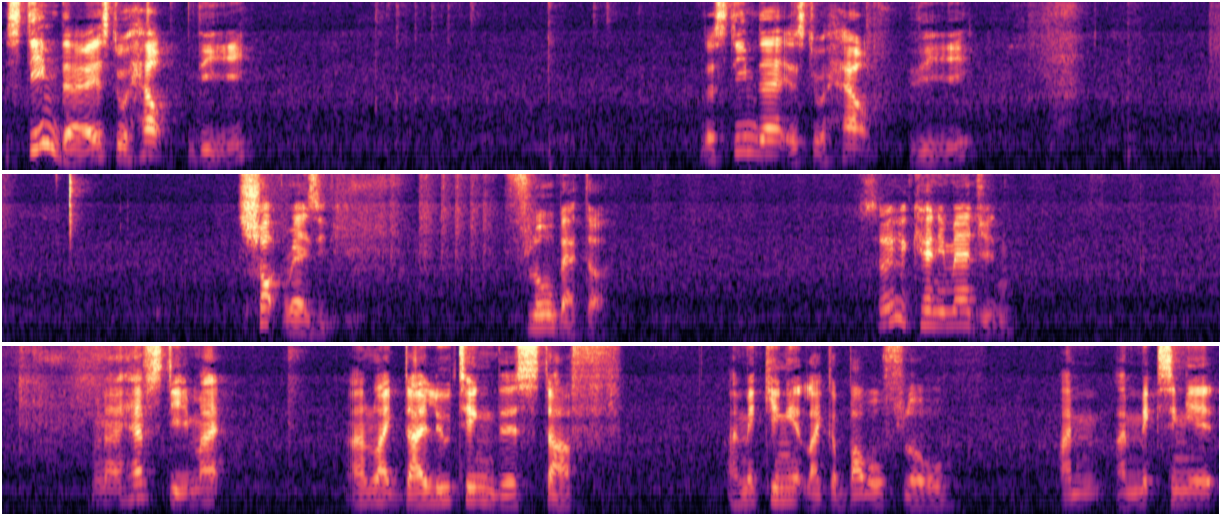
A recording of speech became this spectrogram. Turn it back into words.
The steam there is to help the the steam there is to help the short residue flow better. So you can imagine when I have steam I I'm like diluting this stuff. I'm making it like a bubble flow. I'm I'm mixing it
